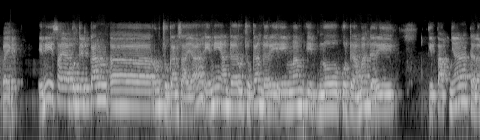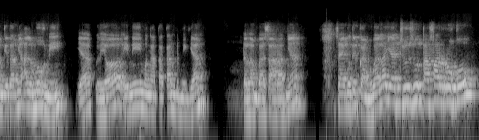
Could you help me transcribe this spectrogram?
Baik, ini saya kutipkan uh, rujukan saya. Ini ada rujukan dari Imam Ibnu Qudamah dari kitabnya dalam kitabnya Al-Mughni ya beliau ini mengatakan demikian dalam bahasa Arabnya saya kutipkan wala yajuzu tafarruqu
